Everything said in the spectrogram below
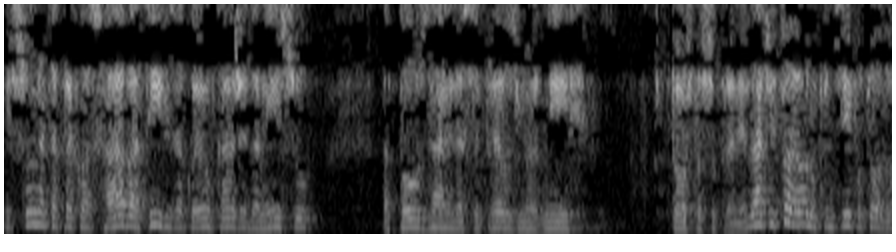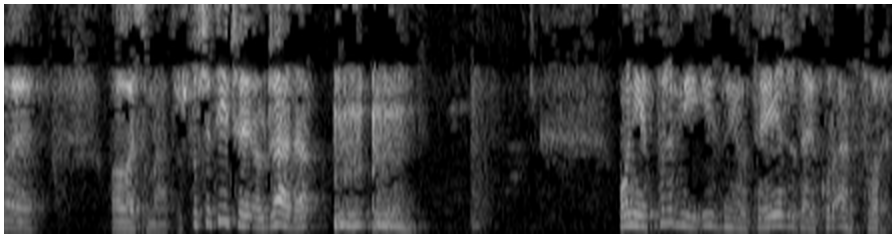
I sunneta preko ashaba tih za koje on kaže da nisu pouzdani da se preuzme od njih to što su prenijeli. Znači to je on u principu to dvoje ovaj smatru. Što se tiče El Džada, on je prvi iznio tezu da je Kur'an stvoren.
